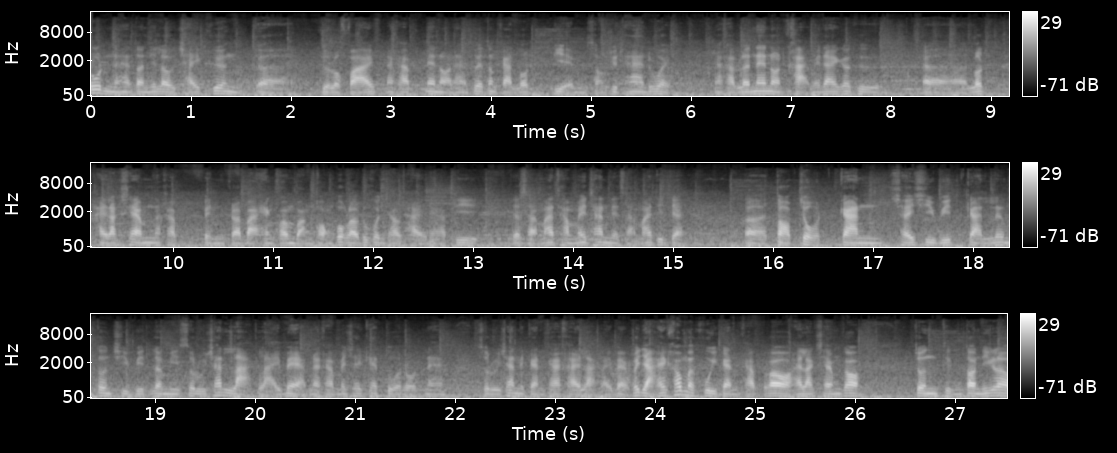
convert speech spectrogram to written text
รุ่นนะฮะตอนนี้เราใช้เครื่องเอ่อ Euro 5นะครับแน่นอนฮะเพื่อต้องการลด PM 2.5 ด้วยนะครับและแน่นอนขาดไม่ได้ก็คือรถไฮรักแชมป์นะครับเป็นกระบะแห่งความหวังของพวกเราทุกคนชาวไทยนะครับที่จะสามารถทำให้ท่านเนี่ยสามารถที่จะออตอบโจทย์การใช้ชีวิตการเริ่มต้นชีวิต เรามีโซลูชันหลากหลายแบบนะครับไม่ใช่แค่ตัวรถนะฮะโซลูชันในการค้าขายหลากหลายแบบ ก็อยากให้เข้ามาคุยกันครับก็ไฮรักแชมป์ก็ จนถึงตอนนี้เรา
